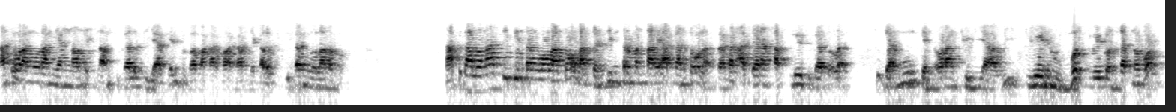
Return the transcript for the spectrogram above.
nanti orang-orang yang non-Islam juga lebih yakin bahwa pakar-pakar mereka lebih pintar mengelola ekonomi. Tapi kalau Nabi pintar mengelola sholat dan pintar mentariatkan sholat, bahkan ajaran hak beliau juga sholat, tidak mungkin orang duniawi, dua rumus, dua konsep nomor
